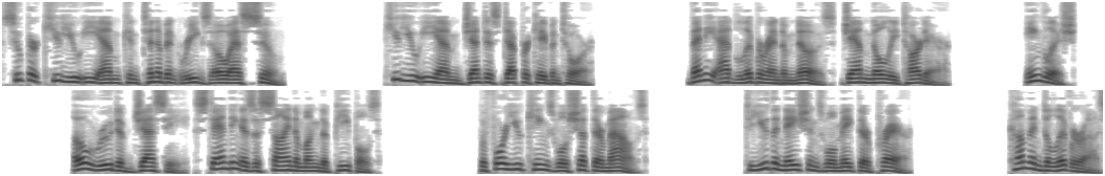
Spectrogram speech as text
Super quem continibant regs os sum. Quem gentis deprecabantur. Veni ad liberandum nos, jam noli tardare. English O root of Jesse, standing as a sign among the peoples. Before you kings will shut their mouths. To you the nations will make their prayer. Come and deliver us,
